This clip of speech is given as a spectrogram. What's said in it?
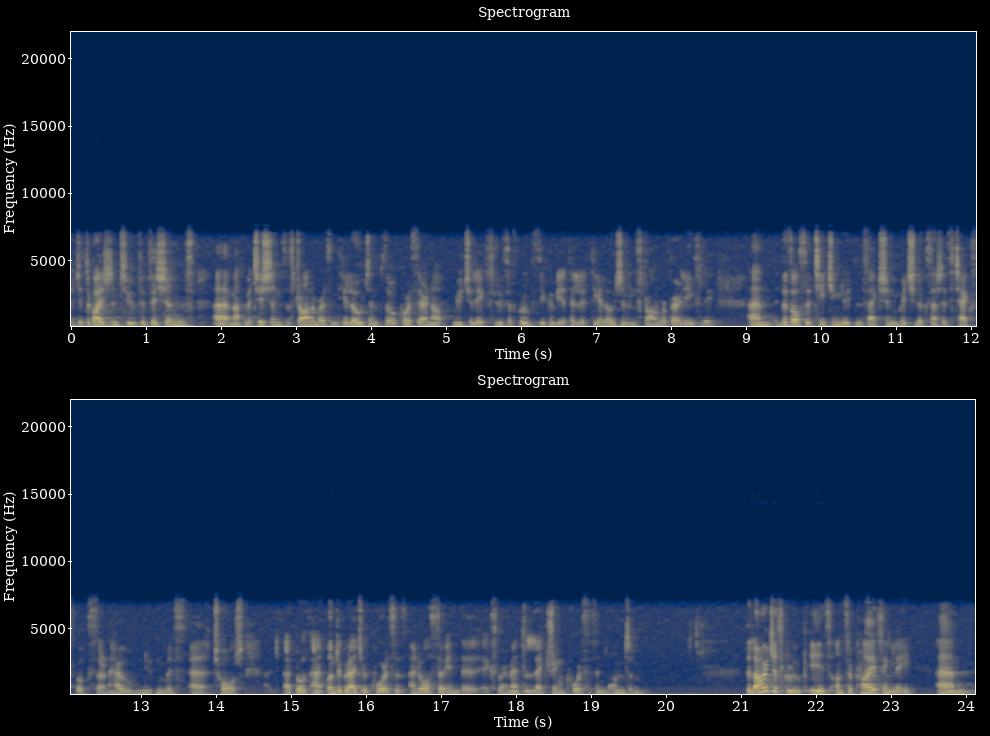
which is divided into physicians, uh, mathematicians, astronomers, and theologians. So, of course, they're not mutually exclusive groups. You can be a theologian and astronomer fairly easily. Um, there's also a teaching Newton section, which looks at his textbooks and how Newton was uh, taught at both undergraduate courses and also in the experimental lecturing courses in London. The largest group is, unsurprisingly, um,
